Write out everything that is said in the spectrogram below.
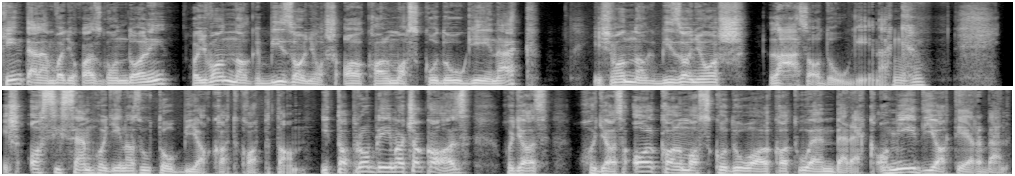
kénytelen vagyok azt gondolni, hogy vannak bizonyos alkalmazkodó gének, és vannak bizonyos lázadó gének. Uh-huh. És azt hiszem, hogy én az utóbbiakat kaptam. Itt a probléma csak az, hogy az, hogy az alkalmazkodó alkatú emberek a médiatérben,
